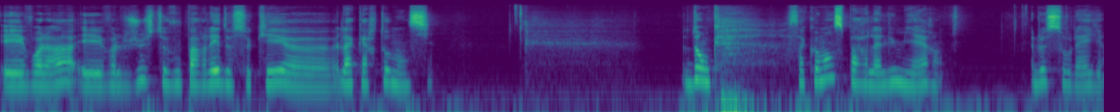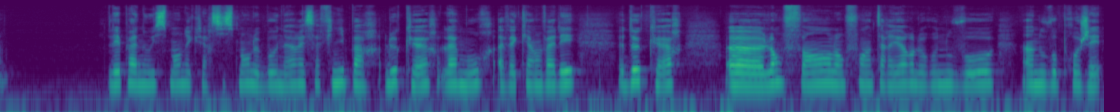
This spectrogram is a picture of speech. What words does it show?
et voilà, et veulent juste vous parler de ce qu'est euh, la cartomancie. Donc, ça commence par la lumière, le soleil, l'épanouissement, l'éclaircissement, le bonheur, et ça finit par le cœur, l'amour, avec un valet de cœur, euh, l'enfant, l'enfant intérieur, le renouveau, un nouveau projet.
